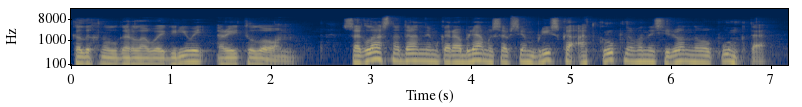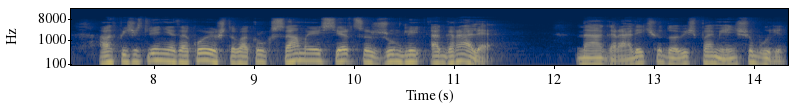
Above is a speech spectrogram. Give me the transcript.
колыхнул горловой гривой Рейтулон. Согласно данным корабля, мы совсем близко от крупного населенного пункта, а впечатление такое, что вокруг самое сердце джунглей Аграля. На Аграле чудовищ поменьше будет,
